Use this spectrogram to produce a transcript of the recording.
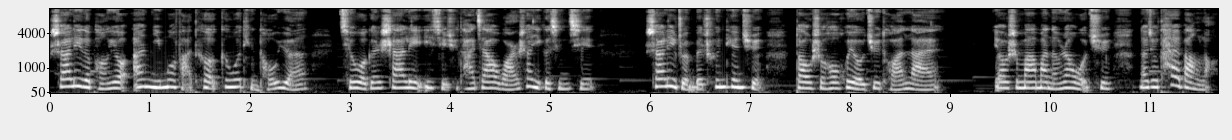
莎莉的朋友安妮·莫法特跟我挺投缘，请我跟莎莉一起去她家玩上一个星期。莎莉准备春天去，到时候会有剧团来。要是妈妈能让我去，那就太棒了。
